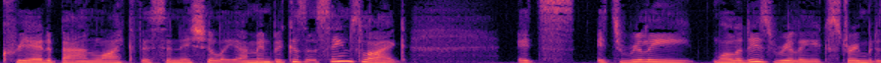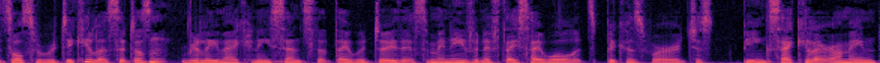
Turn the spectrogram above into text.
create a ban like this initially? I mean, because it seems like it's it's really well it is really extreme but it's also ridiculous. It doesn't really make any sense that they would do this. I mean even if they say well it's because we're just being secular. I mean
